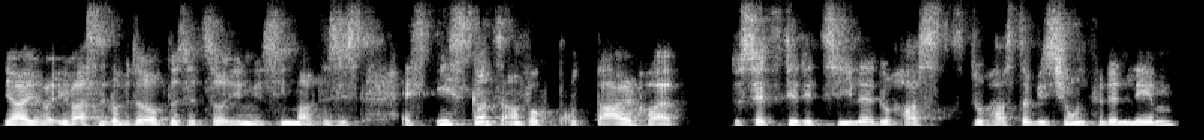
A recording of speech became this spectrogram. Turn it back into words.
Ja, ich, ich weiß nicht, ob, ob, das jetzt so irgendwie Sinn macht. Es ist, es ist ganz einfach brutal hart. Du setzt dir die Ziele, du hast, du hast eine Vision für dein Leben,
